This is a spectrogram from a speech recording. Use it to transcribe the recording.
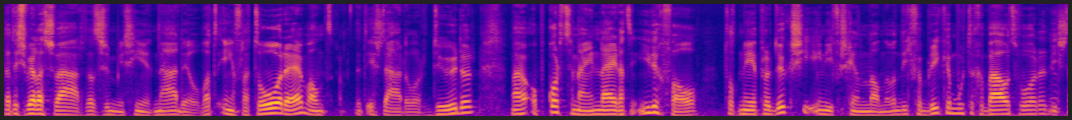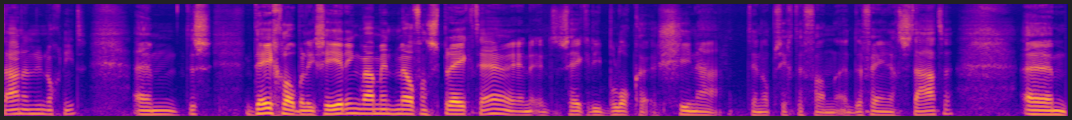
Dat is weliswaar, dat is misschien het nadeel, wat inflatoren, want het is daardoor duurder. Maar op korte termijn leidt dat in ieder geval tot meer productie in die verschillende landen. Want die fabrieken moeten gebouwd worden, die staan er nu nog niet. Ehm, dus deglobalisering, waar men wel van spreekt, hè, en, en zeker die blokken China ten opzichte van eh, de Verenigde Staten, ehm,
